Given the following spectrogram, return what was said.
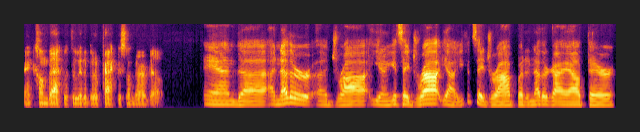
and come back with a little bit of practice under our belt. And uh, another uh, draw, you know, you could say drop. Yeah, you could say drop, but another guy out there.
